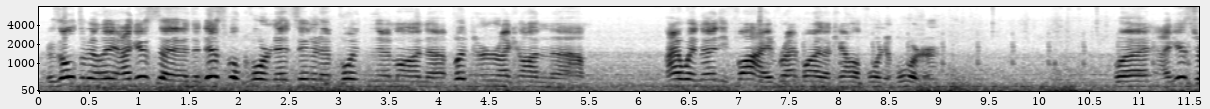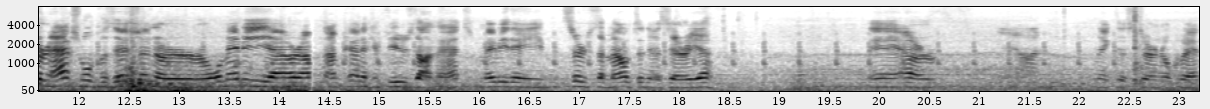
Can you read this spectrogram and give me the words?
because ultimately, I guess the, the decimal coordinates ended up putting them on, uh, putting her like on uh, Highway 95, right by the California border. But I guess their actual position, or well, maybe, uh, or I'm, I'm kind of confused on that. Maybe they searched the mountainous area, and, or yeah, make this turn real quick.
